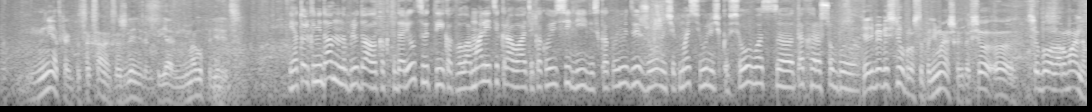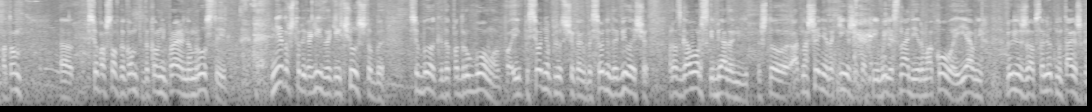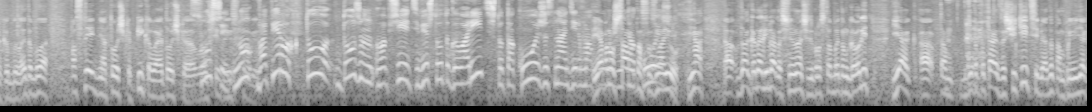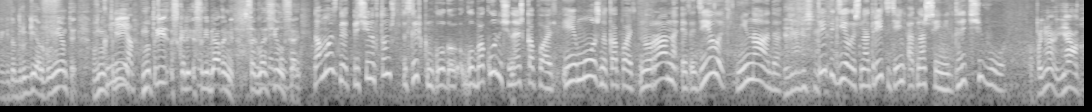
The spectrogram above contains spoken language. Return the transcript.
Нет, как бы с Оксаной, к сожалению, как бы я не могу поделиться. Я только недавно наблюдала, как ты дарил цветы, как вы ломали эти кровати, как вы веселились, как вы медвежоночек, Масюлечка. Все у вас э, так хорошо было. Я тебе объясню просто, понимаешь, когда все, все было нормально, потом все пошло в каком-то таком неправильном русле. Нету, что ли, каких-то таких чувств, чтобы все было как-то по-другому. И сегодня плюс еще как бы, сегодня добила еще разговор с ребятами, что отношения такие же, как и были с Надей Ермаковой, и я в них выгляжу абсолютно так же, как и было. Это была последняя точка, пиковая точка во всей Слушай, этой ну, истории. во-первых, кто должен вообще тебе что-то говорить, что такой же с Надей Ермаковой, Я потому что сам это осознаю. же? Я, а, да, когда ребята сегодня начали просто об этом говорить, я а, там где-то пытаюсь защитить себя, да, там приведя какие-то другие аргументы. Внутри, Глеб. внутри с, с ребятами согласился. На мой взгляд, причина в том, что ты слишком глубоко, начинаешь копать. И можно копать, но рано это делать не надо. Ты это делаешь на третий день отношений. Для чего? Понимаешь, я вот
